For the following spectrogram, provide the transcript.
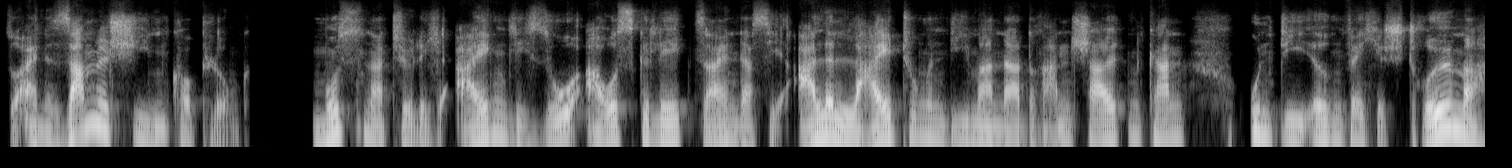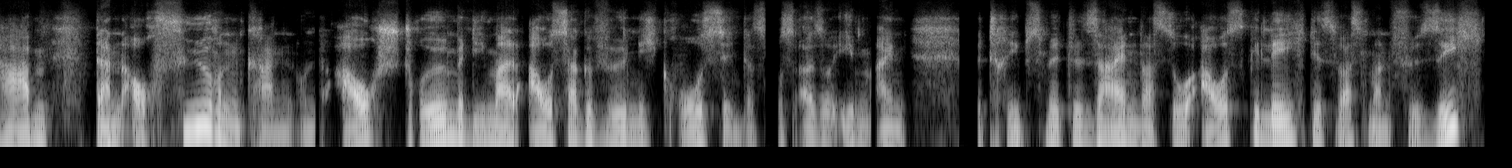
So eine Sammelschienenkopplung muss natürlich eigentlich so ausgelegt sein, dass sie alle Leitungen, die man da dran schalten kann und die irgendwelche Ströme haben, dann auch führen kann und auch Ströme, die mal außergewöhnlich groß sind. Das muss also eben ein Betriebsmittel sein, was so ausgelegt ist, was man für sich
